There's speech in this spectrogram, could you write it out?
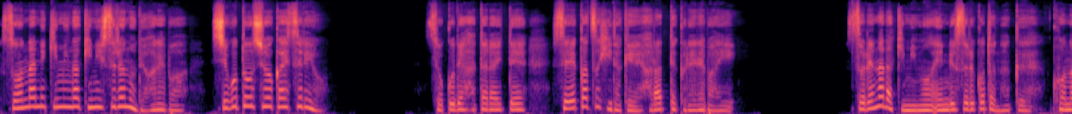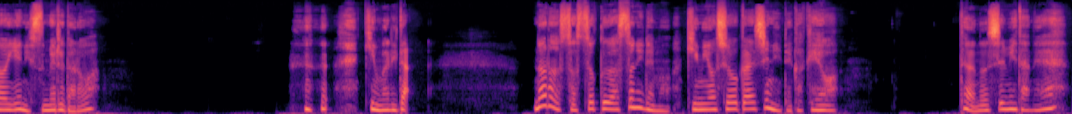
そんなに君が気にするのであれば、仕事を紹介するよ。そこで働いて生活費だけ払ってくれればいい。それなら君も遠慮することなく、この家に住めるだろ 決まりだ。なら早速明日にでも君を紹介しに出かけよう。楽しみだね。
